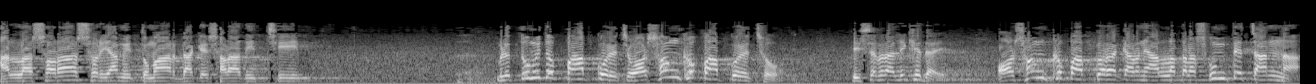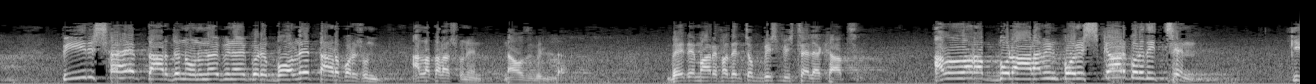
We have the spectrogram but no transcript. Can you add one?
আল্লাহ সরাসরি আমি তোমার ডাকে সাড়া দিচ্ছি। বলে, তুমি তো পাপ করেছ, অসংখ্য পাপ করেছ। হিসাবেরা লিখে দেয়, অসংখ্য পাপ করার কারণে আল্লাহ তারা শুনতে চান না। পীর সাহেব তার জন্য অনুনয় বিনয় করে বলে, তারপরে শুন আল্লাহ তারা শুনেন নওয়াজবিল্লা বেদে মারেফাদের চব্বিশ পৃষ্ঠায় লেখা আছে, আল্লাহ রাব্বুল আলামিন পরিষ্কার করে দিচ্ছেন। কি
